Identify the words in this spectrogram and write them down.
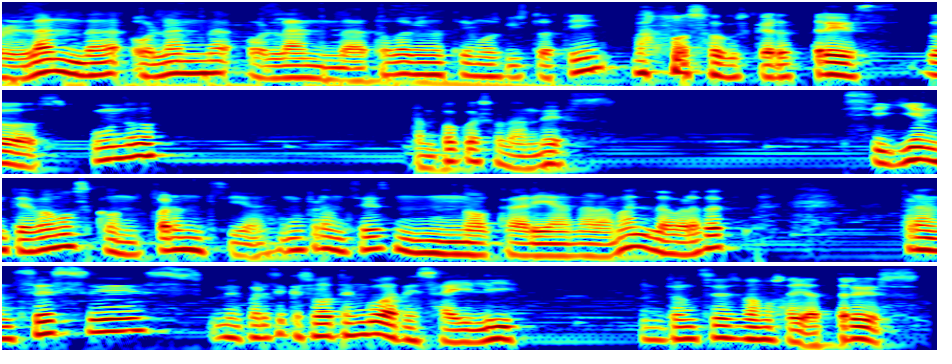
Holanda, Holanda, Holanda. Todavía no te hemos visto a ti. Vamos a buscar 3, 2, 1. Tampoco es holandés. Siguiente, vamos con Francia. Un francés no caería nada mal, la verdad. Franceses, me parece que solo tengo a Desailly. Entonces vamos allá. 3,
